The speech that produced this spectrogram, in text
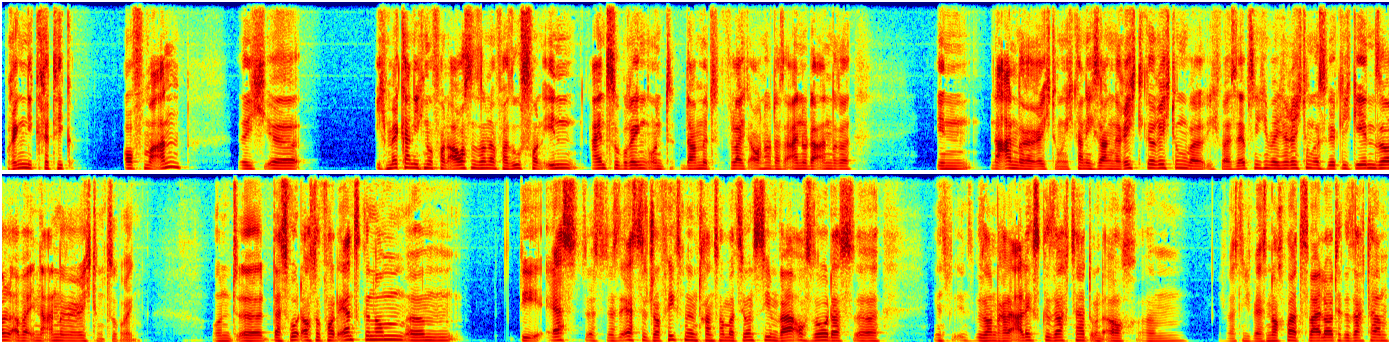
bringe die Kritik offen an, ich, äh, ich meckere nicht nur von außen, sondern versuche es von innen einzubringen und damit vielleicht auch noch das ein oder andere in eine andere Richtung. Ich kann nicht sagen eine richtige Richtung, weil ich weiß selbst nicht, in welche Richtung es wirklich gehen soll, aber in eine andere Richtung zu bringen. Und äh, das wurde auch sofort ernst genommen. Ähm, die erst, das, das erste Job Fix mit dem Transformationsteam war auch so, dass äh, ins, insbesondere Alex gesagt hat und auch, ähm, ich weiß nicht, wer es noch war, zwei Leute gesagt haben,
